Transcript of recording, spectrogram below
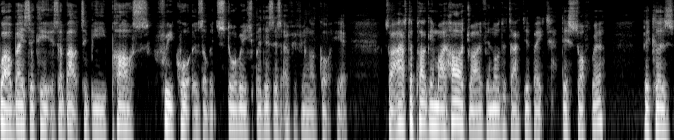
Well basically it's about to be past three quarters of its storage but this is everything I've got here. So I have to plug in my hard drive in order to activate this software because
